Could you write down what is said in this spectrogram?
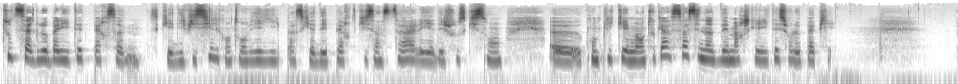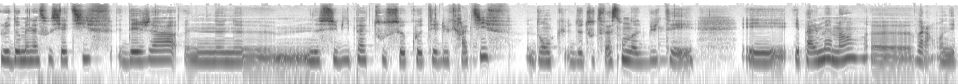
toute sa globalité de personne. Ce qui est difficile quand on vieillit parce qu'il y a des pertes qui s'installent il y a des choses qui sont euh, compliquées. Mais en tout cas, ça, c'est notre démarche qualité sur le papier. Le domaine associatif, déjà, ne, subit pas tout ce côté lucratif. Donc, de toute façon, notre but est, pas le même. Hein. Voilà, on n'est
